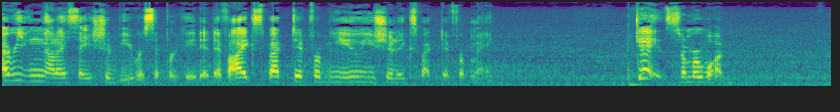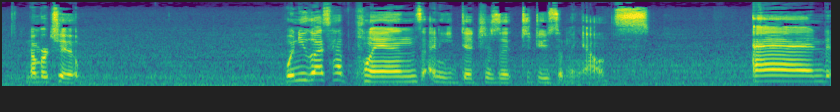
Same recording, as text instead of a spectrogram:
Everything that I say should be reciprocated. If I expect it from you, you should expect it from me. Okay, it's number one. Number two when you guys have plans and he ditches it to do something else. And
